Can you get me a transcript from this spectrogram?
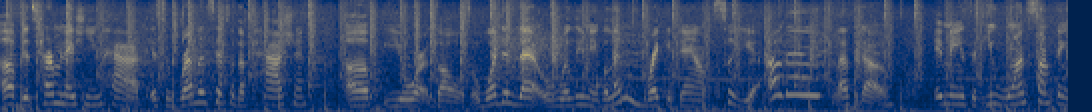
of determination you have is relative to the passion of your goals. What does that really mean? Well let me break it down to you. Okay let's go it means if you want something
